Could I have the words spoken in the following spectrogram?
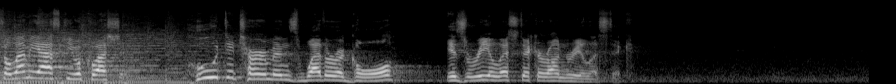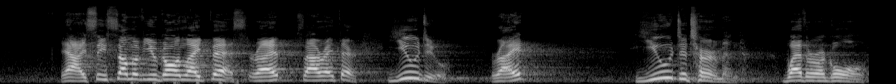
So let me ask you a question Who determines whether a goal is realistic or unrealistic? Yeah, I see some of you going like this, right? Saw right there. You do, right? You determine whether a goal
